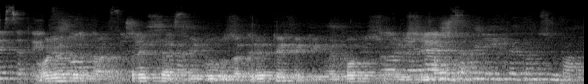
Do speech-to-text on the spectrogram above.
10. Ольга Жодного Анатоліївна, три сесії було закритих, яких ми повністю не Добре, всі. Ми взагалі їх не транслювали.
